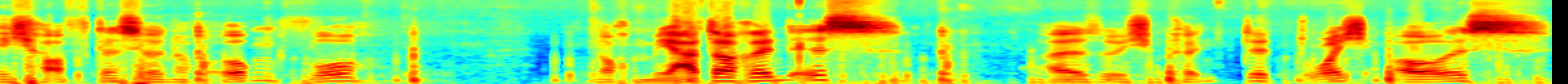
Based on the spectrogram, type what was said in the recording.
Ich hoffe, dass hier noch irgendwo noch mehr darin ist. Also ich könnte durchaus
